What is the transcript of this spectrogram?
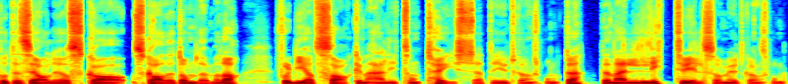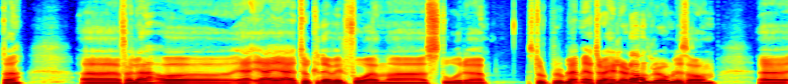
potensial i å ska, skade et omdømme, da. Fordi at saken er litt sånn tøysete i utgangspunktet. Den er litt tvilsom i utgangspunktet, uh, føler jeg. Og jeg, jeg, jeg tror ikke det vil få en uh, stor, eh, stort problem. Jeg tror heller det handler om liksom eh,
